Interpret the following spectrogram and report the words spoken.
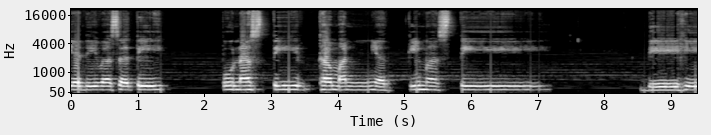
यदि वसति पुनस्तीर्थमन्यत् किमस्ति देहे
